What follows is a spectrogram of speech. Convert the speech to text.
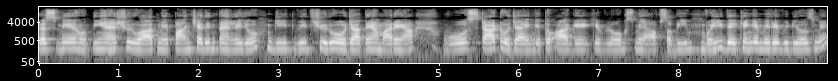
रस्में होती हैं, शुरुआत में पाँच छः दिन पहले जो गीत वीत शुरू हो जाते हैं हमारे यहाँ, वो स्टार्ट हो जाएँगे। तो आगे के व्लॉग्स में आप सभी वही देखेंगे मेरे वीडियोज़ में।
